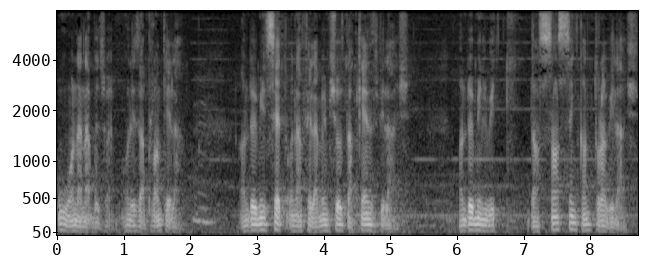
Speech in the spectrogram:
où on en a besoin. On les a plantés là. En 2007, on a fait la même chose dans 15 villages. En 2008, dans 153 villages.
